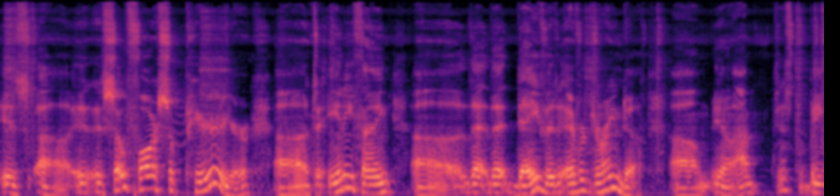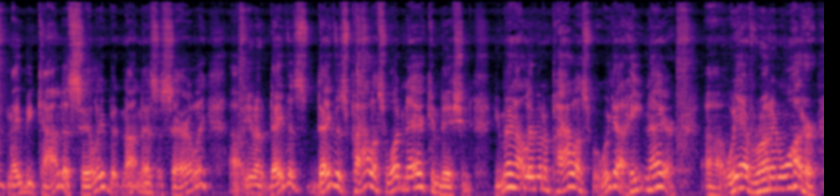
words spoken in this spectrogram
is uh, is so far superior uh, to anything uh, that that David ever dreamed of. Um, you know, I'm just to be maybe kind of silly, but not necessarily. Uh, you know, David's David's palace wasn't air conditioned. You may not live in a palace, but we got heat and air. Uh, we have running water.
